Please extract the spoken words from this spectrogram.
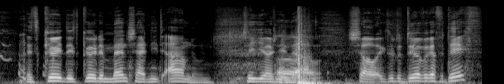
dit, kun je, dit kun je de mensheid niet aandoen. Serieus niet Oh. aan. Zo, ik doe de deur weer even dicht.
